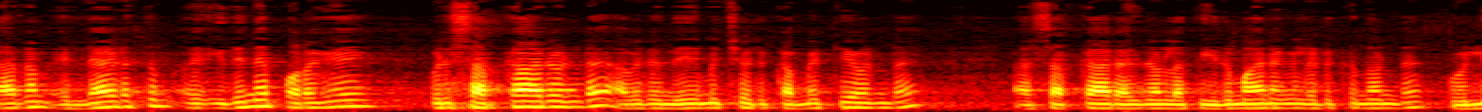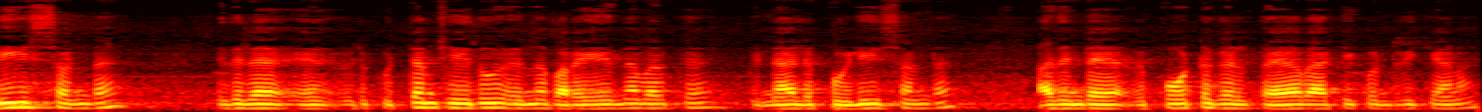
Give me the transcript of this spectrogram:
കാരണം എല്ലായിടത്തും ഇതിനെ പുറകെ ഒരു സർക്കാരുണ്ട് അവരെ നിയമിച്ച ഒരു കമ്മിറ്റിയുണ്ട്. സർക്കാർ അതിനുള്ള തീരുമാനങ്ങൾ എടുക്കുന്നുണ്ട്. പോലീസുണ്ട്. ഇതിൽ ഒരു കുറ്റം ചെയ്തു എന്ന് പറയുന്നവർക്ക് പിന്നാലെ പോലീസുണ്ട്. അതിന്റെ റിപ്പോർട്ടുകൾ തയ്യാറാക്കിക്കൊണ്ടിരിക്കുകയാണ്.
